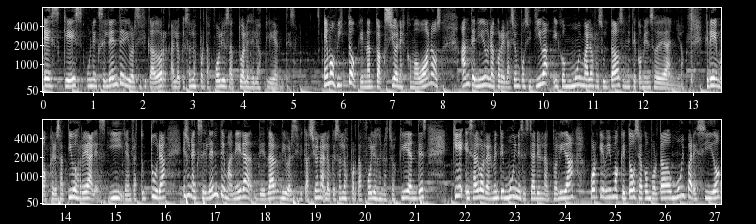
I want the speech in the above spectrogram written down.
es que es un excelente diversificador a lo que son los portafolios actuales de los clientes. Hemos visto que tanto acciones como bonos han tenido una correlación positiva y con muy malos resultados en este comienzo de año. Creemos que los activos reales y la infraestructura es una excelente manera de dar diversificación a lo que son los portafolios de nuestros clientes, que es algo realmente muy necesario en la actualidad porque vimos que todo se ha comportado muy parecido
